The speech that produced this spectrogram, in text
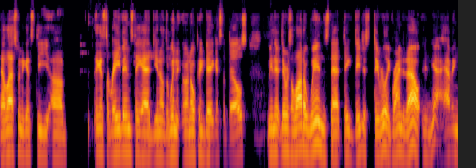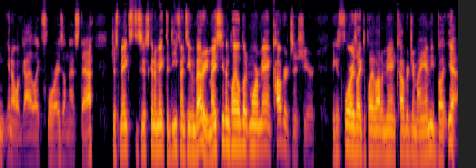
that last one against the uh, against the Ravens. They had you know the win on opening day against the Bills. I mean, there, there was a lot of wins that they they just they really grinded out. And yeah, having you know a guy like Flores on that staff just makes it's just going to make the defense even better. You might see them play a little bit more man coverage this year because Flores like to play a lot of man coverage in Miami. But yeah,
